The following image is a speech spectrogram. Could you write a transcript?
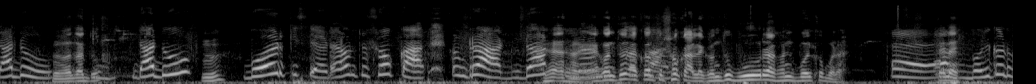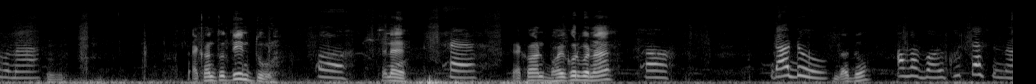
দাদু। হ্যাঁ দাদু। দাদু হুম? বইয়ের কিসের এখন তো সকাল। এখন রাত রাত হ্যাঁ হ্যাঁ এখন তো এখন তো সকাল। এখন দুপুর এখন বই করব না। হ্যাঁ বই করব না। এখন তো দিন তো। তাই হ্যাঁ। এখন ভয় করবে না? দাদু দাদু? আমার করতেছে না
